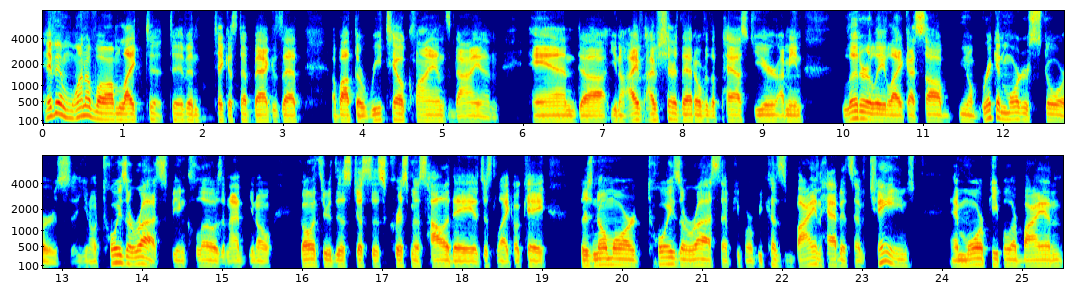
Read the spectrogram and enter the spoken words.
Even one of them, like to, to even take a step back, is that about the retail clients dying. And uh, you know, I've I've shared that over the past year. I mean, literally, like I saw, you know, brick and mortar stores, you know, Toys R Us being closed, and I, you know, going through this just this Christmas holiday, it's just like, okay, there's no more Toys R Us that people are because buying habits have changed and more people are buying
